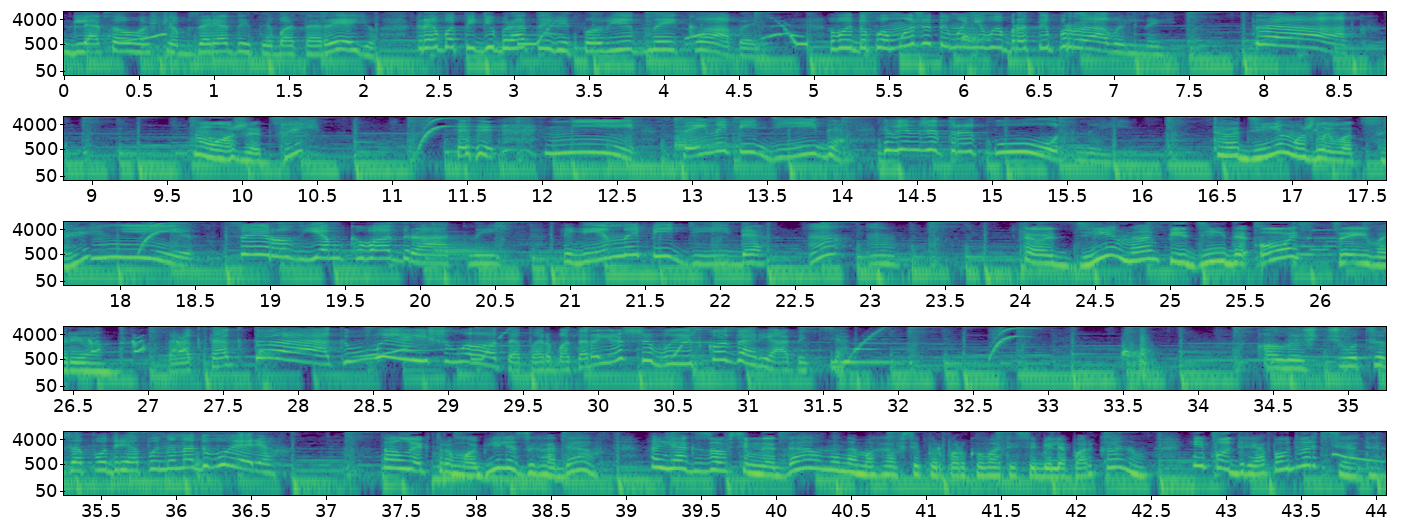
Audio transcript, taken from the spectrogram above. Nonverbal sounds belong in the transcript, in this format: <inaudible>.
Для того, щоб зарядити батарею, треба підібрати відповідний кабель. Ви допоможете мені вибрати правильний? Так. Може, цей? <laughs> Ні, цей не підійде. Він же трикутний. Тоді, можливо, цей? Ні, цей роз'єм квадратний. Він не підійде. М-м. Тоді нам підійде ось цей варіант. Так, так, так, вийшло. Тепер батарея швидко зарядиться. Але що це за подряпини на дверях? Електромобіль згадав, як зовсім недавно намагався припаркуватися біля паркану і подряпав дверцята.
